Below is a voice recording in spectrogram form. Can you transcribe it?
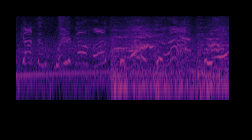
We got them! Way to go, Mom! Whoa! Ah! Whoa!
